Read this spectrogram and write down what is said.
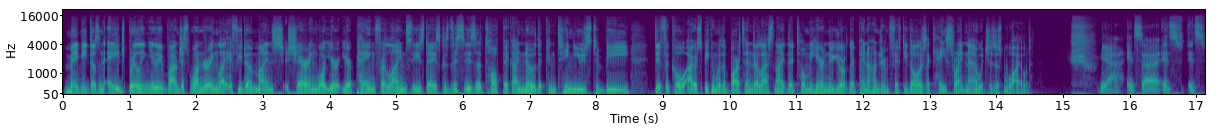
maybe doesn't age brilliantly, but I'm just wondering, like, if you don't mind sharing what you're you're paying for limes these days, because this is a topic I know that continues to be difficult. I was speaking with a bartender last night. They told me here in New York they're paying 150 dollars a case right now, which is just wild. Yeah, it's uh, it's it's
